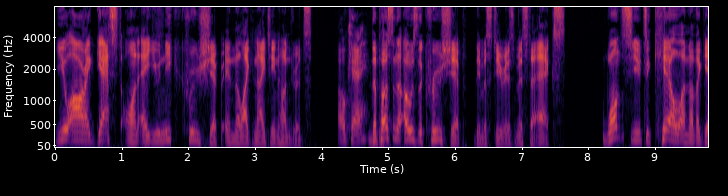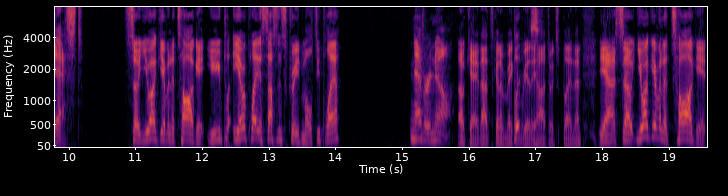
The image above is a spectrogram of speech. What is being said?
You are a guest on a unique cruise ship in the like 1900s. Okay. The person that owns the cruise ship, the mysterious Mr. X, wants you to kill another guest. So you are given a target. You you ever played Assassin's Creed multiplayer? Never no. Okay, that's going to make But- it really hard to explain that. Yeah, so you are given a target.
